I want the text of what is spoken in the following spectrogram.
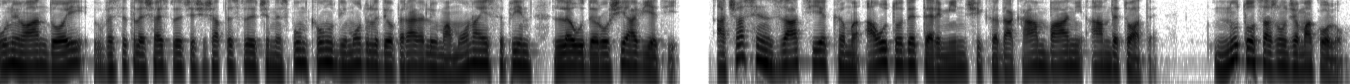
1 Ioan 2, versetele 16 și 17 ne spun că unul din modurile de operare a lui Mamona este prin lăudăroșia vieții. Acea senzație că mă autodetermin și că dacă am bani, am de toate. Nu toți ajungem acolo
